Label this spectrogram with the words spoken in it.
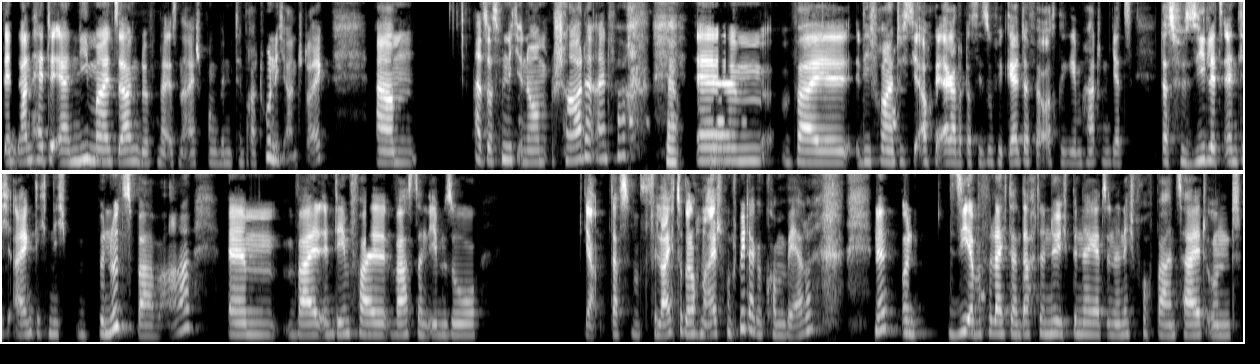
Denn dann hätte er niemals sagen dürfen, da ist ein Eisprung, wenn die Temperatur nicht ansteigt. Ähm, also das finde ich enorm schade einfach, ja. ähm, weil die Frau natürlich sich auch geärgert hat, dass sie so viel Geld dafür ausgegeben hat und jetzt das für sie letztendlich eigentlich nicht benutzbar war, ähm, weil in dem Fall war es dann eben so, ja, dass vielleicht sogar noch ein Eisprung später gekommen wäre, ne? Und sie aber vielleicht dann dachte, nö, ich bin da jetzt in der nicht fruchtbaren Zeit und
